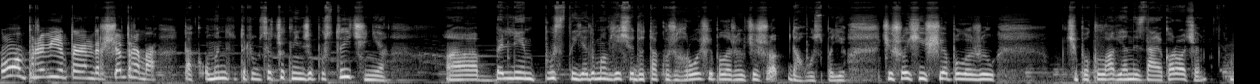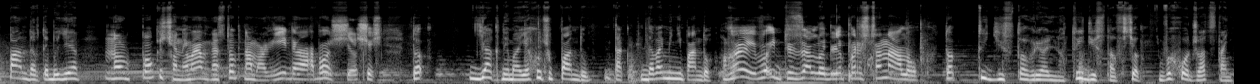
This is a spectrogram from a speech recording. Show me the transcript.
О, привіт, Ендер, що треба? Так, у мене тут рюкзачок, він же пустий чи ні? А, блін, пустий. Я думав, я сюди також гроші положив, чи що. Да, господі, чи щось іще положив, чи поклав, я не знаю. Коротше, панда в тебе є. Ну, поки що немає в наступному відео або ще щось. Та як нема, я хочу панду. Так, давай мені панду. Гей, вийди з залу для персоналу. Та ти дістав реально, ти дістав. Все, виходжу, отстань.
